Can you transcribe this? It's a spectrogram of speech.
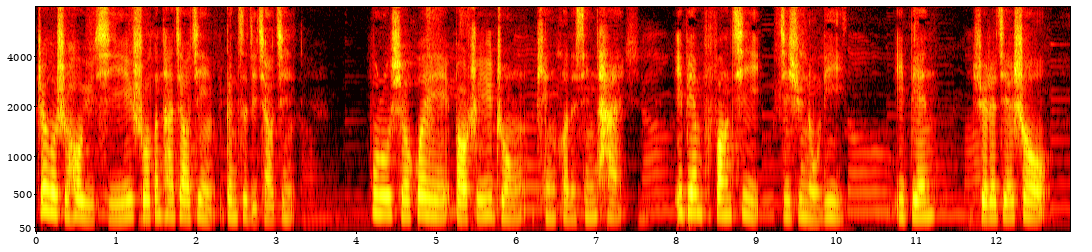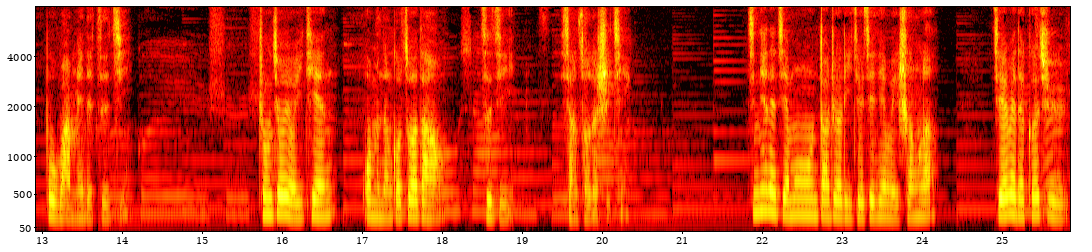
这个时候，与其说跟他较劲，跟自己较劲，不如学会保持一种平和的心态，一边不放弃，继续努力，一边学着接受不完美的自己。终究有一天，我们能够做到自己想做的事情。今天的节目到这里就接近尾声了，结尾的歌曲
